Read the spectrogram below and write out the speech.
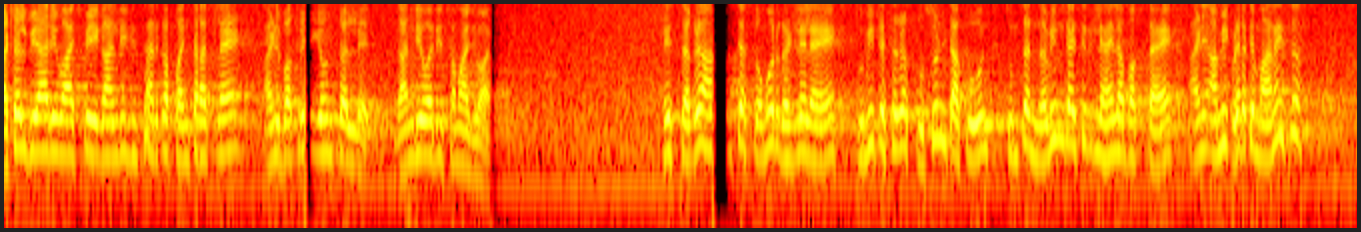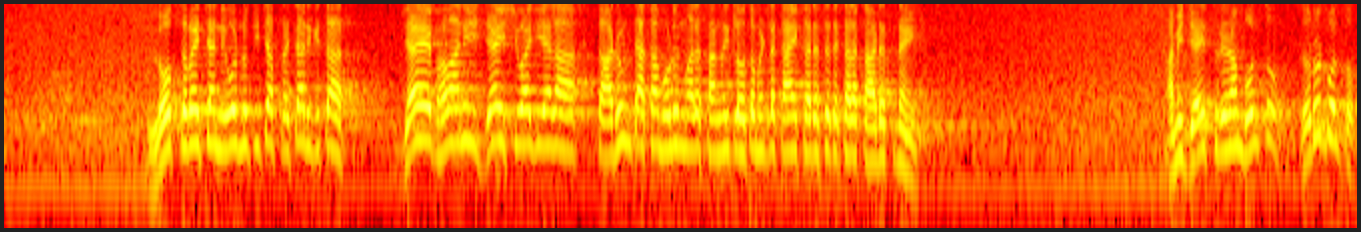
अटल बिहारी वाजपेयी गांधीजींसारखं पंचातलं आहे आणि बकरी घेऊन चालले गांधीवादी समाजवाद. हे सगळं आमच्यासमोर घडलेलं आहे. तुम्ही ते सगळं पुसून टाकून तुमचं नवीन काहीतरी लिहायला बघताय आणि आम्ही ते मानायचं? लोकसभेच्या निवडणुकीच्या प्रचार गीतात जय भवानी जय शिवाजी याला काढून टाका म्हणून मला सांगितलं होतं. म्हटलं काय करायचं ते त्याला काढत नाही. आम्ही जय श्रीराम बोलतो जरूर बोलतो.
